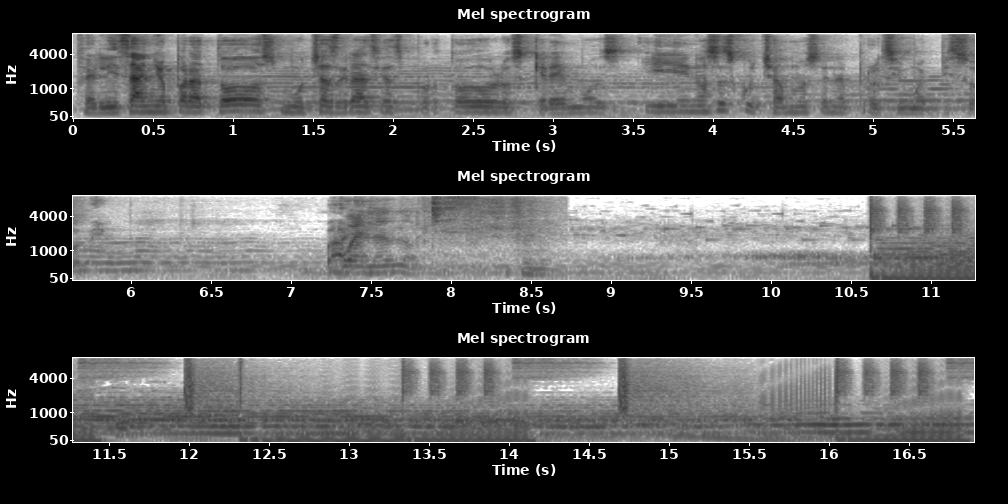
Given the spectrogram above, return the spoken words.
feliz año para todos, muchas gracias por todo, los queremos y nos escuchamos en el próximo episodio. Buenas noches.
